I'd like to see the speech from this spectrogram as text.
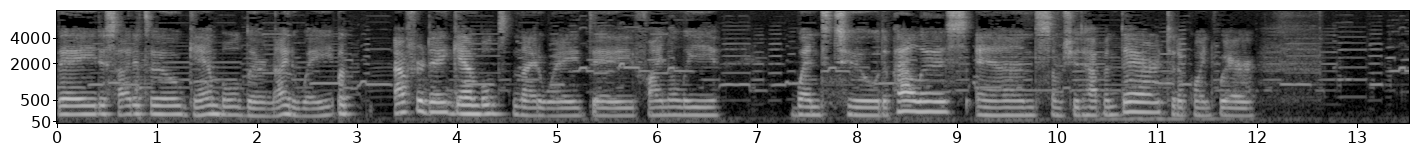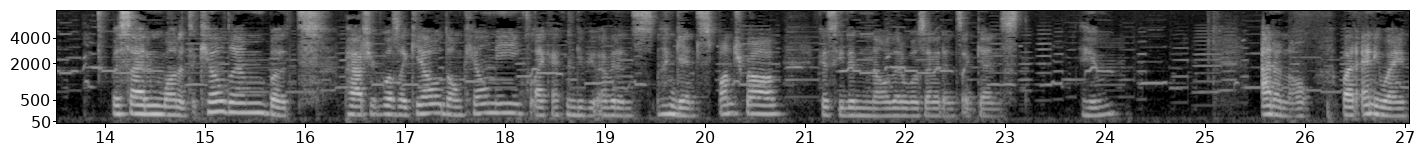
they decided to gamble their night away. But after they gambled the night away, they finally went to the palace and some shit happened there to the point where Poseidon wanted to kill them, but Patrick was like, yo, don't kill me. Like, I can give you evidence against SpongeBob because he didn't know that it was evidence against him. I don't know. But anyway,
